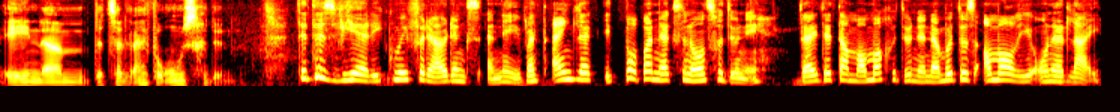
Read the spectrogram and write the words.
en ehm um, dit sou dit eintlik vir ons gedoen. Dit is weer, hier kom die verhoudings in hè, want eintlik het pappa niks aan ons gedoen nie. Hy het dit aan mamma gedoen en nou moet ons almal hier onder lê.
